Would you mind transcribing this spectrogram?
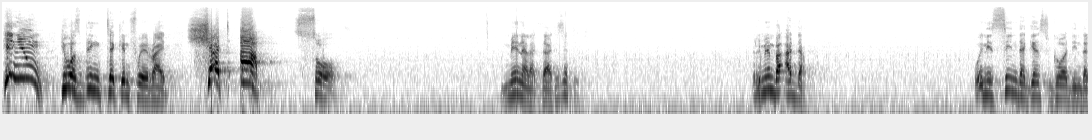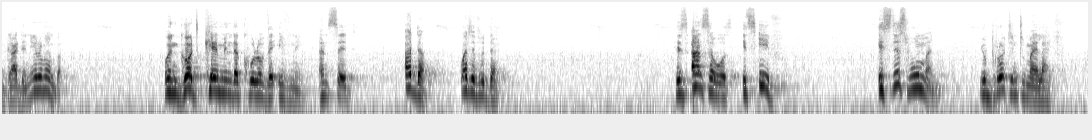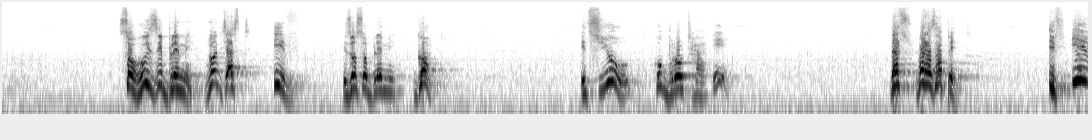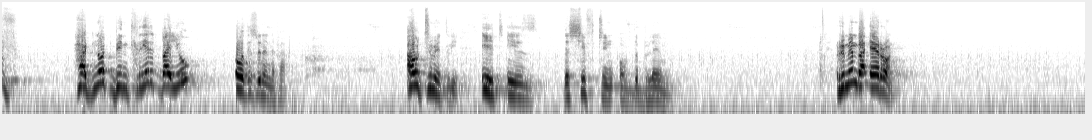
He knew he was being taken for a ride. Shut up, Saul. Men are like that, isn't it? Remember Adam when he sinned against God in the garden. You remember? When God came in the cool of the evening and said, Adam, what have you done? His answer was, It's Eve. It's this woman you brought into my life. So who is he blaming? Not just Eve, he's also blaming God. It's you who brought her here. That's what has happened. If Eve had not been created by you, oh, this wouldn't have happened. Ultimately, it is the shifting of the blame. Remember Aaron.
